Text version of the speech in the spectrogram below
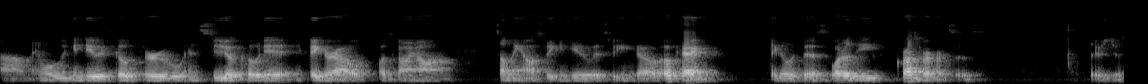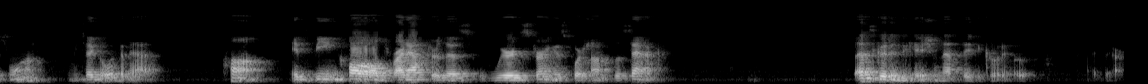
Um, and what we can do is go through and pseudocode it and figure out what's going on. Something else we can do is we can go, okay, Take a look at this. What are the cross-references? There's just one. Let me take a look at that. Huh. It's being called right after this weird string is pushed onto the stack. That's a good indication that's a decoding loop right there.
